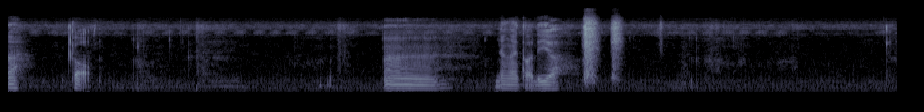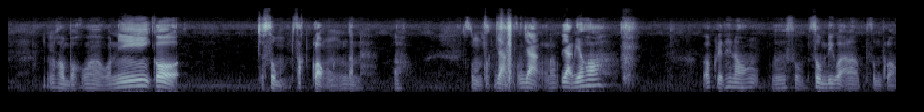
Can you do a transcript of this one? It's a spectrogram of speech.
นะก็ยังไงต่อดีอะนี่ขาบอกว่าวันนี้ก็ สุ่มสักกล่องหมือนกันสุ่มสักอย่างสักอย่างนะอย่างเดียวพอก็เกรดให้น้องหรือสุ่มสุ่มดีกว่านะครับสุ่มกล่อง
